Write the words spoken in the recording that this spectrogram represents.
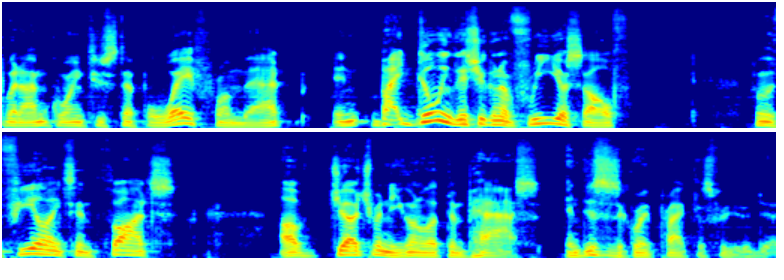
but I'm going to step away from that. And by doing this, you're going to free yourself from the feelings and thoughts of judgment. You're going to let them pass. And this is a great practice for you to do.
